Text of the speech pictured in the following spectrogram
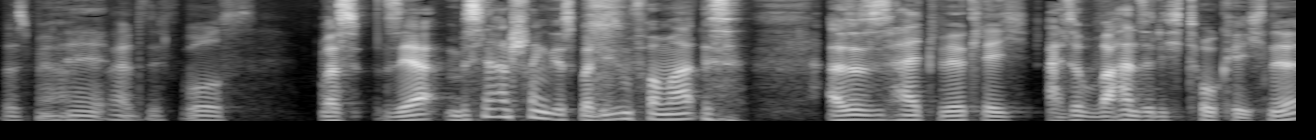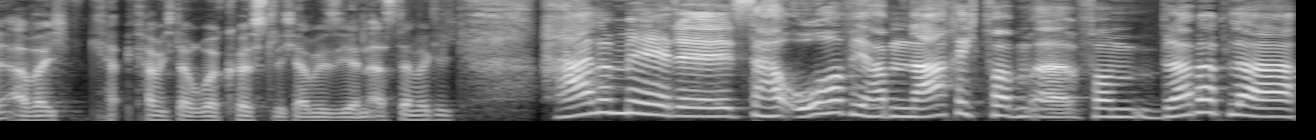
Das ist mir Nee. halt sich Wurst. Was sehr ein bisschen anstrengend ist bei diesem Format ist, also es ist halt wirklich, also wahnsinnig tuckig, ne? Aber ich ka- kann mich darüber köstlich amüsieren. Also dann wirklich, Hallo Mädels, da oh, wir haben Nachricht vom äh, vom bla bla bla,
